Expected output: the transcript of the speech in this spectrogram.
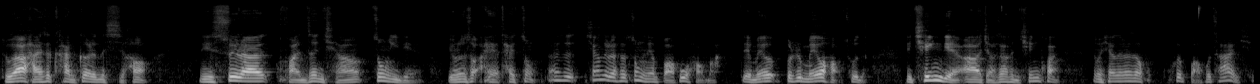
主要还是看个人的喜好。你虽然缓震强重一点，有人说哎呀太重，但是相对来说重一点保护好嘛，也没有不是没有好处的。你轻一点啊，脚上很轻快，那么相对来说会保护差一些，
